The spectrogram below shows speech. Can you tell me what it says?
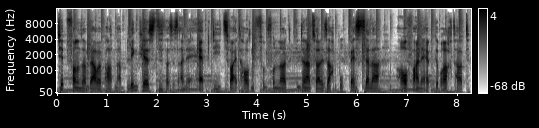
Tipp von unserem Werbepartner Blinkist. Das ist eine App, die 2500 internationale Sachbuch-Bestseller auf eine App gebracht hat.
